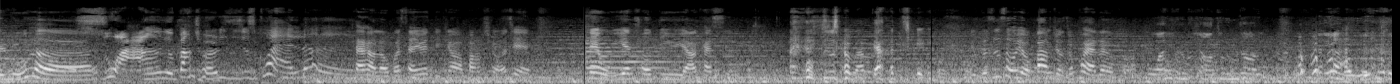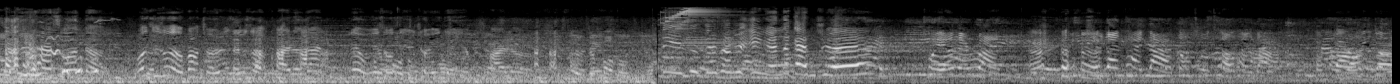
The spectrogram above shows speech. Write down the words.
如何？爽，有棒球的日子就是快乐。太好了，我们三月底就要棒球，而且内午烟抽地狱也要开始，是什么表情？你不是说有棒球就快乐吗？我完全不想要听到他说的，我 只说有棒球日子就是很快乐，但练五月收听就一点也不快乐。第一次站上去应援的感觉，腿有点软，躯干太大，动作跳太大，很棒很棒。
